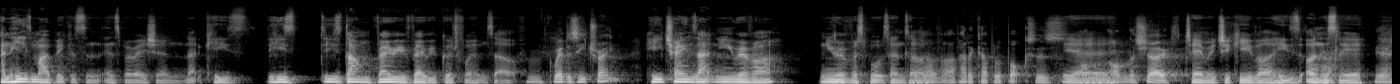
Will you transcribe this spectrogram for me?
and he's my biggest inspiration. Like he's he's he's done very very good for himself. Hmm. Where does he train? He trains at New River, New River Sports Center. I've, I've had a couple of boxers Yeah. on, on the show. Jamie Chikiva. He's honestly, Uh-huh. yeah.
